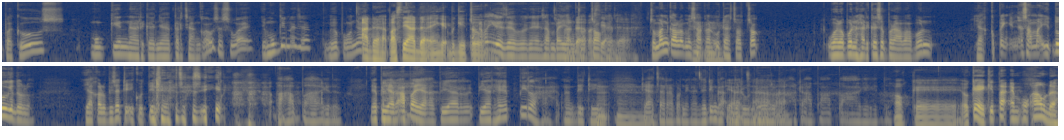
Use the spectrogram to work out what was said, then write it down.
bagus mungkin harganya terjangkau sesuai ya mungkin aja ya pokoknya ada pasti ada yang kayak begitu cari aja pokoknya sampai yang ada cocok pasti gitu. ada cuman kalau misalkan udah cocok walaupun harga seberapa pun ya kepengennya sama itu gitu loh ya kalau bisa diikutin aja sih apa-apa gitu ya biar apa ya biar biar happy lah nanti di Mm-mm. di acara pernikahan jadi nggak acara. nggak ada apa-apa gitu Oke, oke kita MUA udah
